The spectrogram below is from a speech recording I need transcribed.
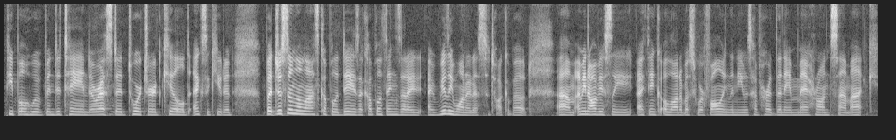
people who have been detained, arrested, tortured, killed, executed. But just in the last couple of days, a couple of things that I, I really wanted us to talk about. Um, I mean, obviously, I think a lot of us who are following the news have heard the name Mehran Samak,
